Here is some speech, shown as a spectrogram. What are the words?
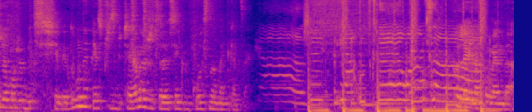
że może być z siebie dumny. Jest przyzwyczajony, że to jest jego głos na nagradzanie. Kolejna komenda.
